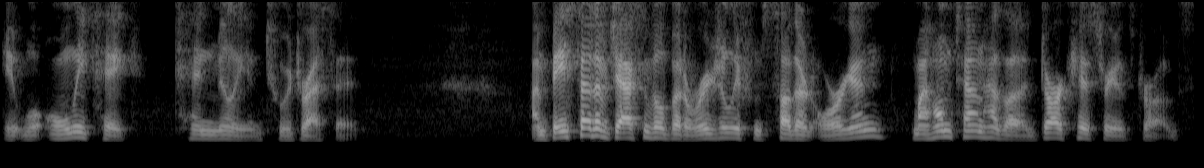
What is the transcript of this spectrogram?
It will only take 10 million to address it. I'm based out of Jacksonville, but originally from Southern Oregon. My hometown has a dark history with drugs.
